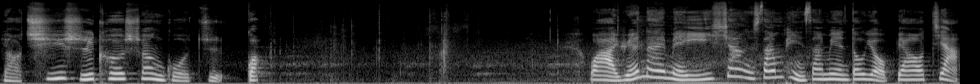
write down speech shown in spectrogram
要七十颗橡果子。”呱。哇，原来每一项商品上面都有标价，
